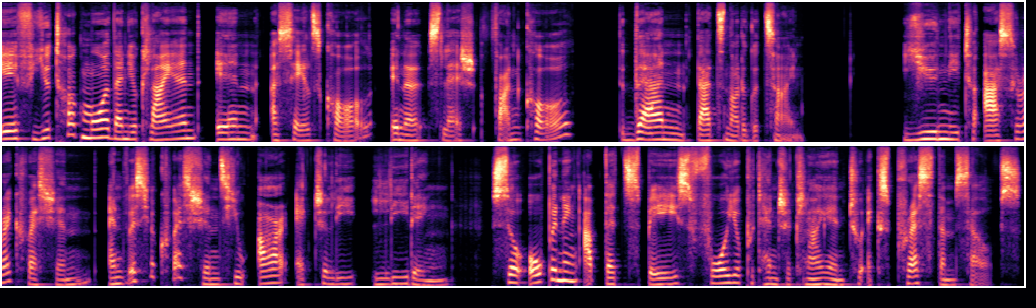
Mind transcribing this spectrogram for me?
If you talk more than your client in a sales call, in a slash fun call, then that's not a good sign. You need to ask the right question. And with your questions, you are actually leading. So, opening up that space for your potential client to express themselves,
